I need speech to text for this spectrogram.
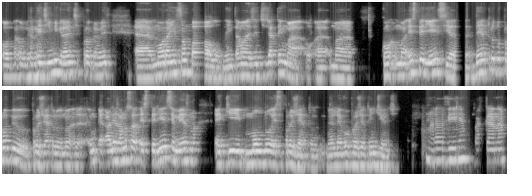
obviamente imigrante propriamente, é, mora em São Paulo. Né? Então, a gente já tem uma, é, uma, uma experiência dentro do próprio projeto. É, aliás, a nossa experiência mesma é que moldou esse projeto, né, levou o projeto em diante. Maravilha, bacana.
